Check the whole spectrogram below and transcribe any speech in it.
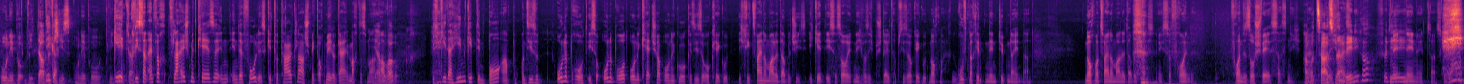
Ohne Bro wie Double Digga. Cheese ohne Brot. Wie Geht, du das? kriegst dann einfach Fleisch mit Käse in, in der Folie. Es geht total klar, schmeckt auch mega geil. Mach das mal. Ja, aber aber, ich gehe dahin, gebe den Bon ab und sie so, ohne Brot. Ich so, ohne Brot, ohne Ketchup, ohne Gurke. Sie so, okay, gut. Ich krieg zwei normale Double Cheese. Ich, geh, ich so, sorry, nicht, was ich bestellt habe. Sie so, okay, gut, nochmal. Ruft nach hinten den Typen da hinten an. Nochmal zwei normale Double Cheese. Ich so, Freunde. Freunde, so schwer ist das nicht. aber ne? zahlst Also du dann weniger für die? Nee, nee, nee, zahlst du nicht.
